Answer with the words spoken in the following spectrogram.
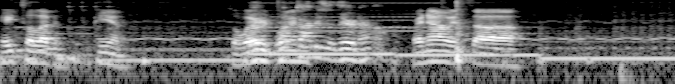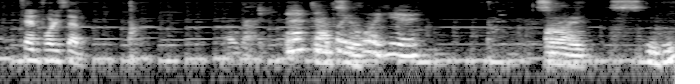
Eight to eleven p.m. So whatever wait, what time. time is it there now? Right now it's uh. Ten forty-seven. Okay. That's Got for you. Alright. Mm-hmm.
